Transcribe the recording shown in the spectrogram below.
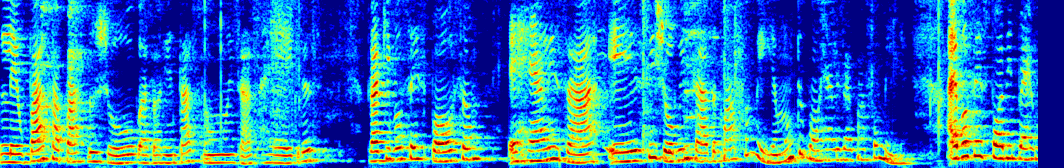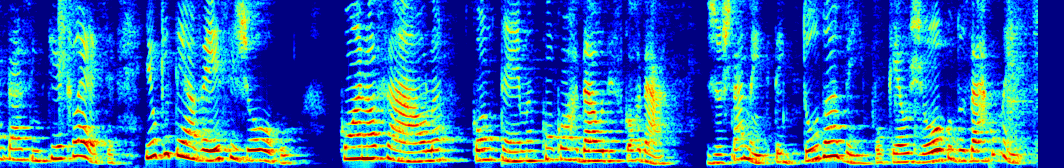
ler o passo a passo do jogo, as orientações, as regras, para que vocês possam é, realizar esse jogo em casa com a família. Muito bom realizar com a família. Aí vocês podem perguntar assim, tia Clécia, e o que tem a ver esse jogo com a nossa aula, com o tema concordar ou discordar. Justamente, tem tudo a ver, porque é o jogo dos argumentos.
